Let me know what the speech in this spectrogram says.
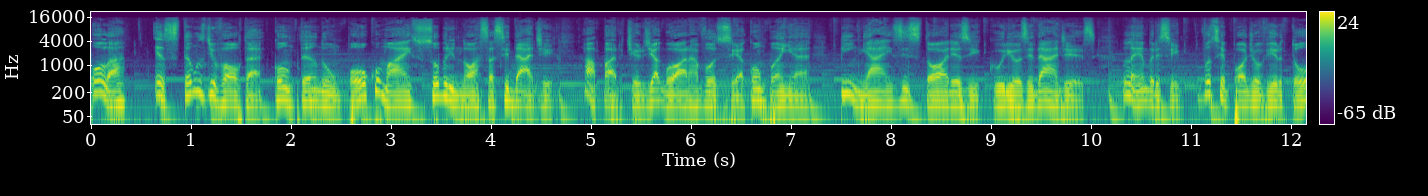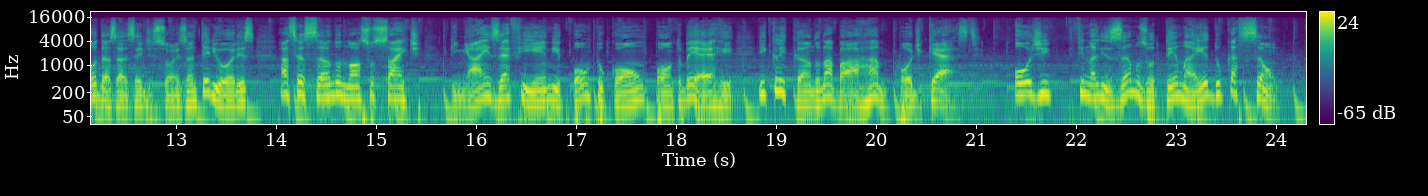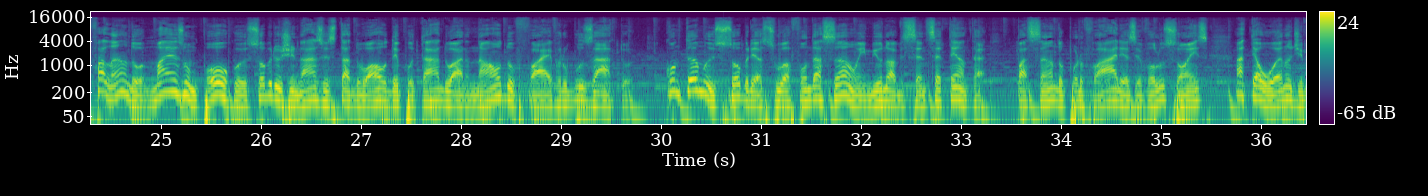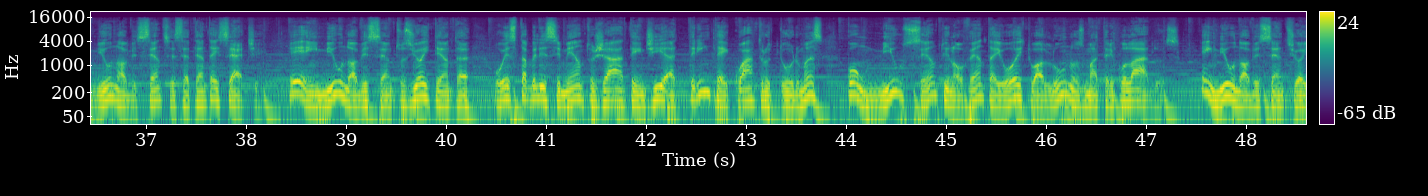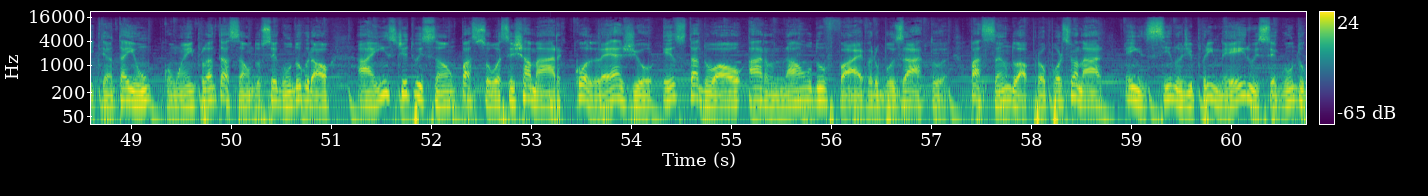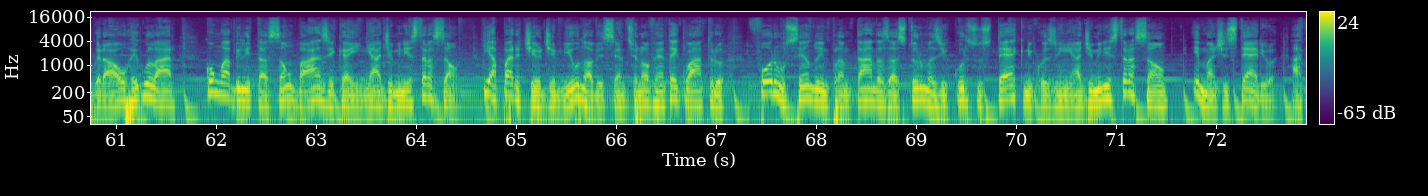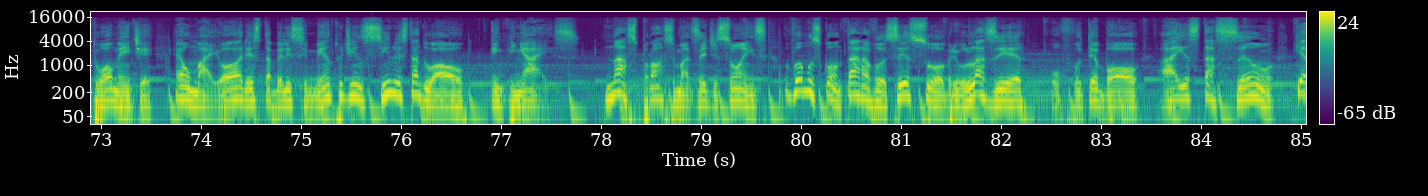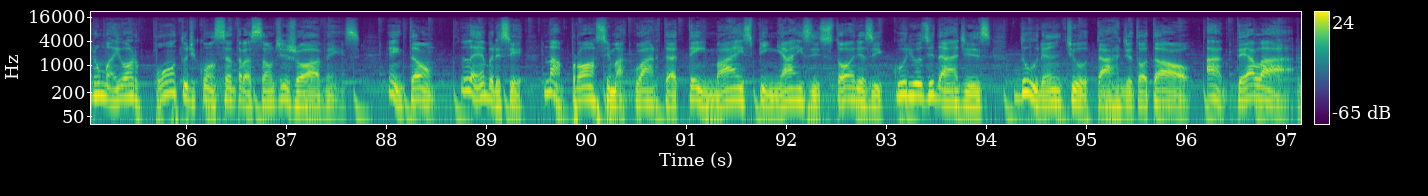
Olá, estamos de volta contando um pouco mais sobre nossa cidade. A partir de agora você acompanha Pinhais Histórias e Curiosidades. Lembre-se, você pode ouvir todas as edições anteriores acessando nosso site pinhaisfm.com.br e clicando na barra podcast. Hoje finalizamos o tema educação falando mais um pouco sobre o ginásio estadual deputado Arnaldo Faivro Busato. Contamos sobre a sua fundação em 1970 passando por várias evoluções até o ano de 1977. E em 1980, o estabelecimento já atendia 34 turmas com 1.198 alunos matriculados. Em 1981, com a implantação do segundo grau, a instituição passou a se chamar Colégio Estadual Arnaldo Faivro Busato, passando a proporcionar ensino de primeiro e segundo grau regular, com habilitação básica em administração. E a partir de 1994, foram sendo implantadas as turmas de cursos técnicos em administração e magistério. Atualmente, é o maior estabelecimento de ensino estadual em Pinhais. Nas próximas edições, vamos contar a você sobre o lazer, o futebol, a estação, que era o maior ponto de concentração de jovens. Então, lembre-se, na próxima quarta tem mais pinhais, histórias e curiosidades durante o Tarde Total. Até lá!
